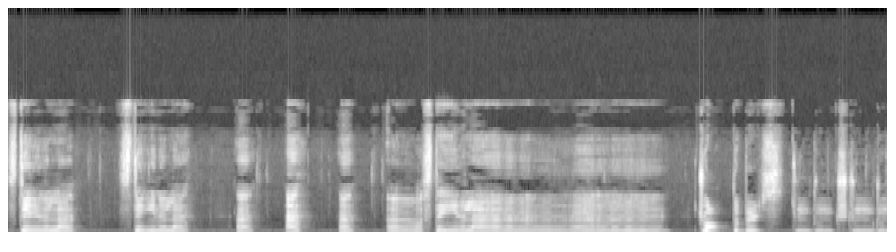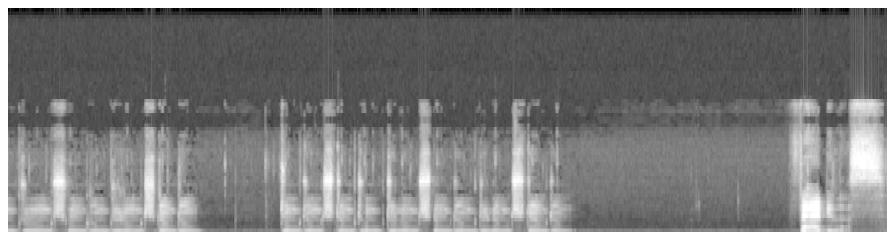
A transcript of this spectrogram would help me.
staying alive, staying alive. Uh, uh, uh, oh, staying alive. Drop the bass. Fabulous.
